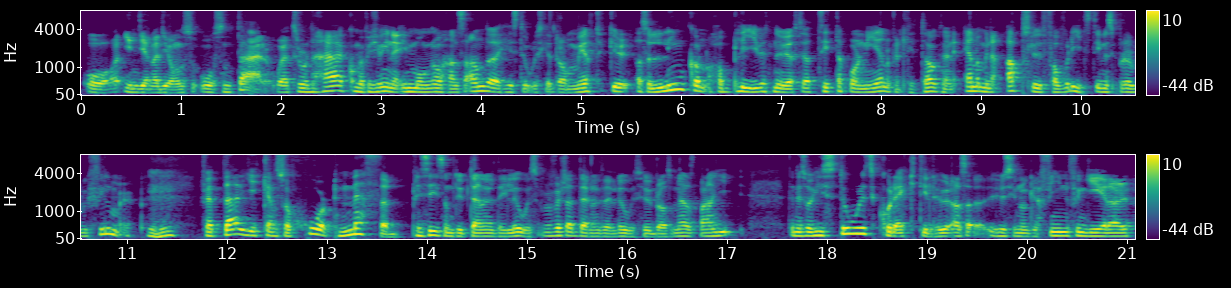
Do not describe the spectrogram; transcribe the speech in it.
och Indiana Jones och sånt där. Och jag tror den här kommer försvinna i många av hans andra historiska drama. Men jag tycker, alltså Lincoln har blivit nu, efter att titta på den igen för ett litet tag sedan, en av mina absolut favorit Steven Spielberg-filmer. För att där gick han så hårt method, precis som typ Daniel Day-Lewis. För det första Daniel Day-Lewis hur bra som helst, men han, den är så historiskt korrekt till hur, alltså, hur scenografin fungerar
